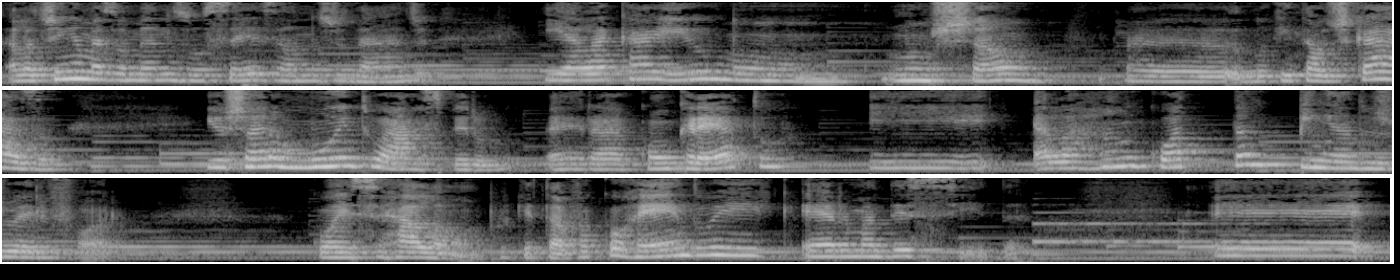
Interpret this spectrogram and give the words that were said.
Ela tinha mais ou menos uns seis anos de idade e ela caiu num, num chão uh, no quintal de casa e o chão era muito áspero, era concreto e ela arrancou a tampinha do joelho fora com esse ralão, porque estava correndo e era uma descida. É,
